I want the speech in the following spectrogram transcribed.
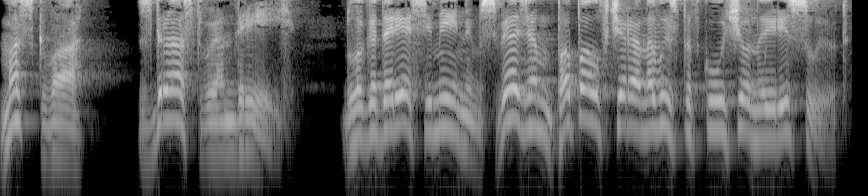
Москва. Здравствуй, Андрей. Благодаря семейным связям попал вчера на выставку «Ученые рисуют»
